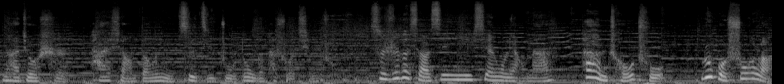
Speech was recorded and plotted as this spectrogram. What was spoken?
那就是他想等你自己主动跟他说清楚。”此时的小新一陷入两难，他很踌躇。如果说了，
